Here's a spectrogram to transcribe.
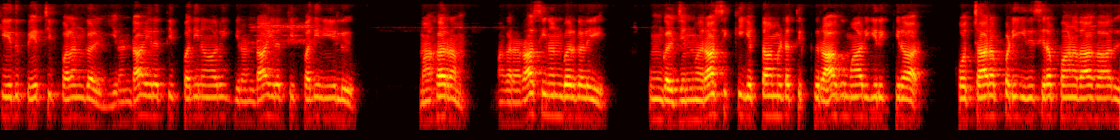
கேது பெயர்ச்சி பலன்கள் இரண்டாயிரத்தி பதினாறு இரண்டாயிரத்தி பதினேழு மகரம் மகர ராசி நண்பர்களே உங்கள் ஜென்ம ராசிக்கு எட்டாம் இடத்திற்கு ராகு மாறி இருக்கிறார் கோச்சாரப்படி இது சிறப்பானதாகாது.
